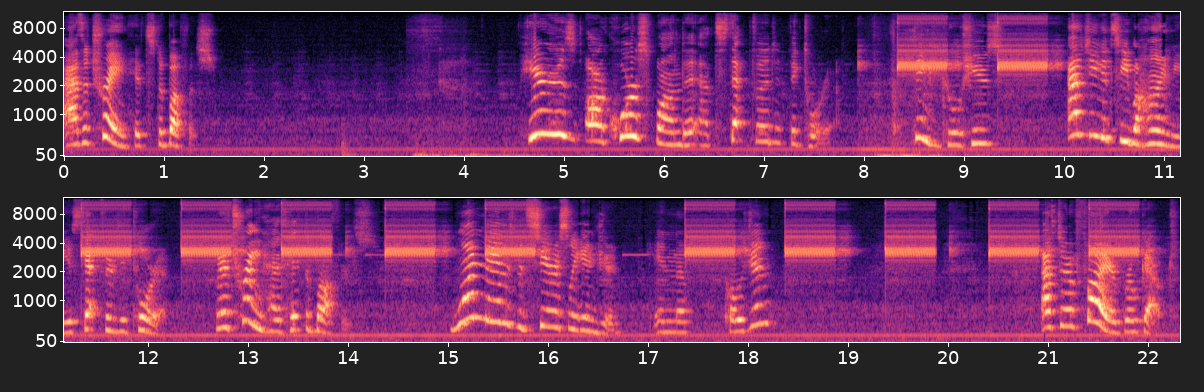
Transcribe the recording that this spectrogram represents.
As a train hits the buffers. Here is our correspondent at Stepford, Victoria. Thank you, Cool Shoes. As you can see behind me is Stepford, Victoria, where a train has hit the buffers. One man has been seriously injured in the collision after a fire broke out.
